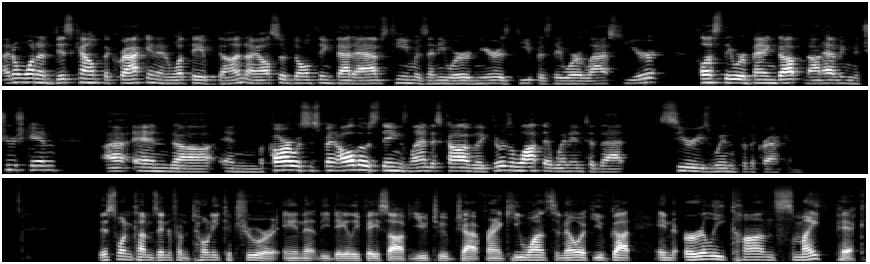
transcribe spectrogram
I don't want to discount the Kraken and what they've done. I also don't think that Avs team is anywhere near as deep as they were last year. Plus, they were banged up, not having Nichushkin. Uh, and uh, and Makar was suspended. All those things, Landeskog, like there was a lot that went into that series win for the Kraken. This one comes in from Tony Couture in the Daily Faceoff YouTube chat. Frank, he wants to know if you've got an early Conn Smythe pick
